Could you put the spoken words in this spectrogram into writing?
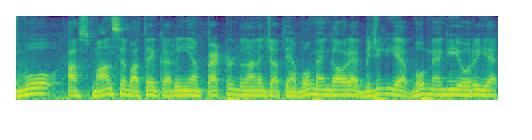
वो आसमान से बातें कर रही हैं, पेट्रोल डलाने जाते हैं, वो महँगा हो रहा है, बिजली है, वो महँगी हो रही है,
